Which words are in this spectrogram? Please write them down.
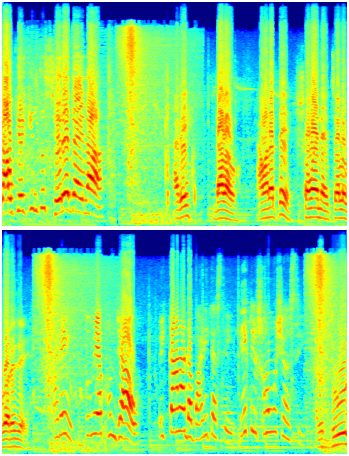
কাউকে কিন্তু ছেড়ে দেয় না। আরে দাঁড়াও আমার হাতে সময় নাই চলো ঘরে যাই। আরে তুমি এখন যাও। ওই কানাডা বাড়িতে আছে দেখলে সমস্যা আছে। আরে দূর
